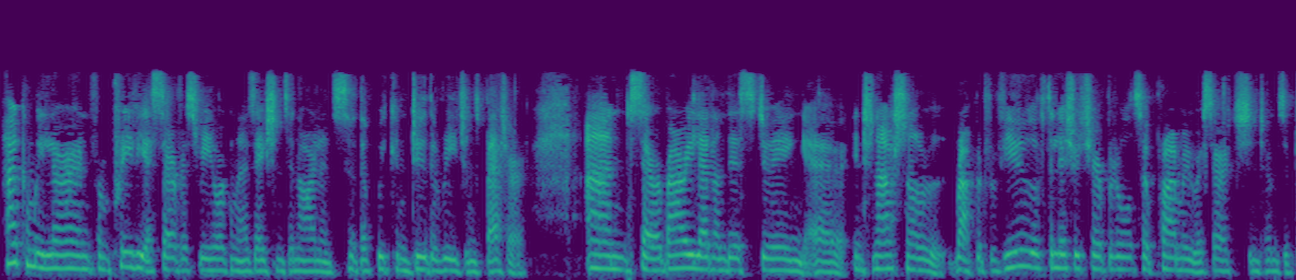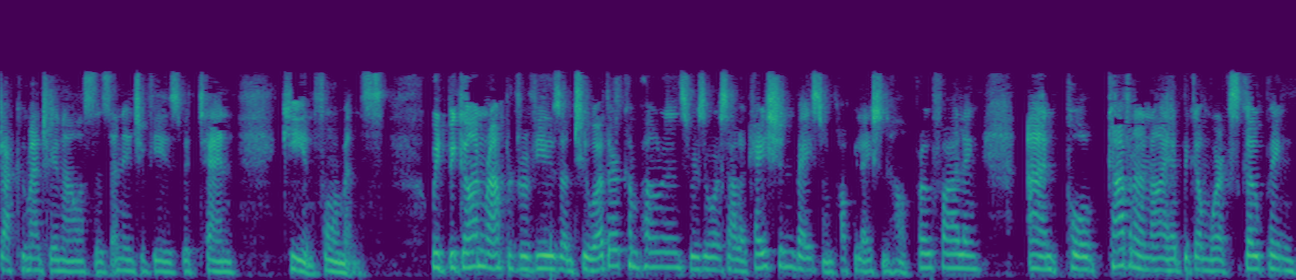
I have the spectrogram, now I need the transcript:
how can we learn from previous service reorganisations in Ireland so that we can do the regions better. And Sarah Barry led on this, doing uh, international rapid review of the literature, but also primary research in terms of documentary analysis and interviews with 10 key informants. We'd begun rapid reviews on two other components, resource allocation based on population health profiling, and Paul Kavanagh and I had begun work scoping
